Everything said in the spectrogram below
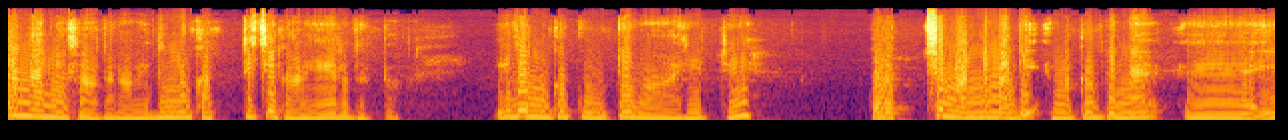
ഏറ്റവും നല്ല സാധനമാണ്. ഇതൊന്നും കത്തിച്ച് കളയരുത് കേട്ടോ ഇത് നമുക്ക് കൂട്ടി വാരിയിട്ട് കുറച്ച് മണ്ണ് മതി. നമുക്ക് പിന്നെ ഈ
